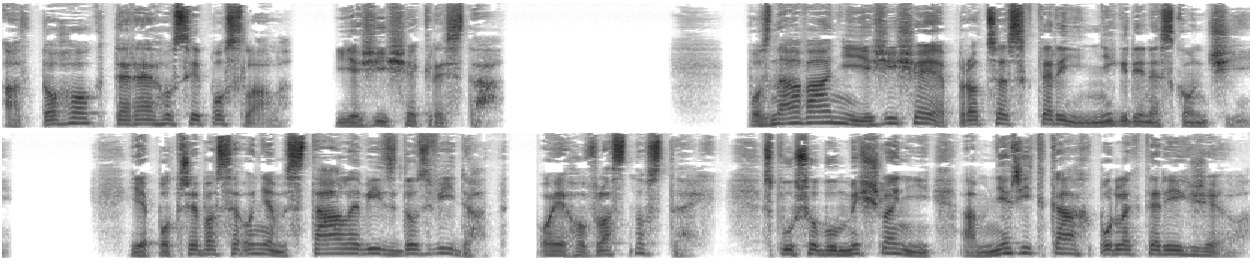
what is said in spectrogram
a toho, kterého si poslal, Ježíše Krista. Poznávání Ježíše je proces, který nikdy neskončí. Je potřeba se o něm stále víc dozvídat, o jeho vlastnostech, způsobu myšlení a měřítkách, podle kterých žil.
